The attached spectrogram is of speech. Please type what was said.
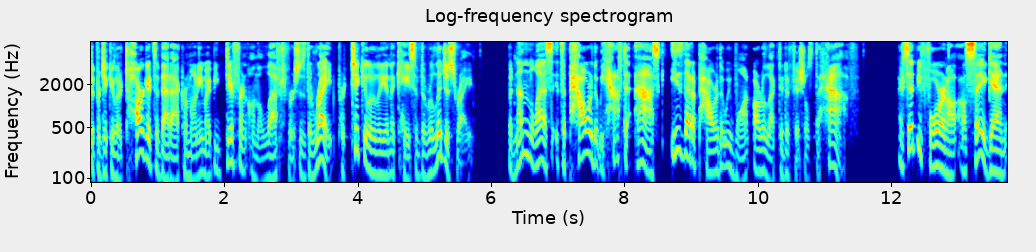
The particular targets of that acrimony might be different on the left versus the right, particularly in the case of the religious right. But nonetheless, it's a power that we have to ask is that a power that we want our elected officials to have? I've said before, and I'll, I'll, say again,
